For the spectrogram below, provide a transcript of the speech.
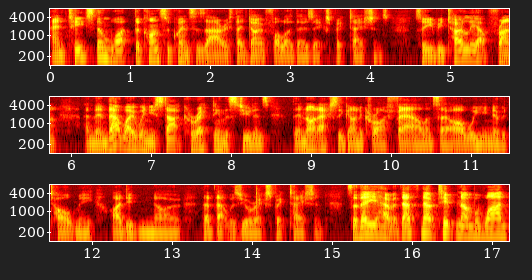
and teach them what the consequences are if they don't follow those expectations. So you be totally upfront and then that way, when you start correcting the students, they're not actually going to cry foul and say, oh, well, you never told me. I didn't know that that was your expectation. So there you have it. That's now tip number one.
